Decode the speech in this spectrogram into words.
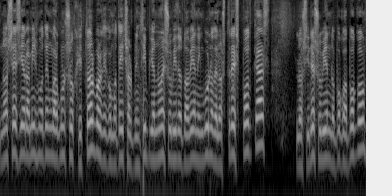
No sé si ahora mismo tengo algún suscriptor porque como te he dicho al principio no he subido todavía ninguno de los tres podcasts, los iré subiendo poco a poco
